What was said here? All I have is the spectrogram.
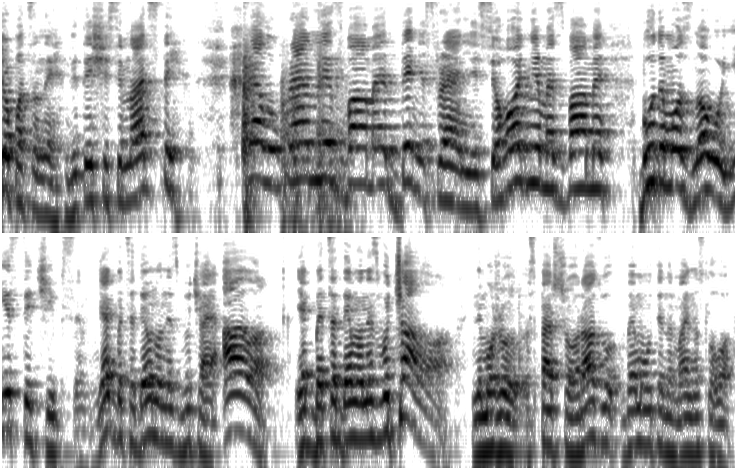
Що, пацани, 2017? Hello, Friendly, з вами Деніс Френлі. Сьогодні ми з вами будемо знову їсти чіпси. Як би це дивно не звучає. Але, як би це дивно не звучало, не можу з першого разу вимовити нормальне слово.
